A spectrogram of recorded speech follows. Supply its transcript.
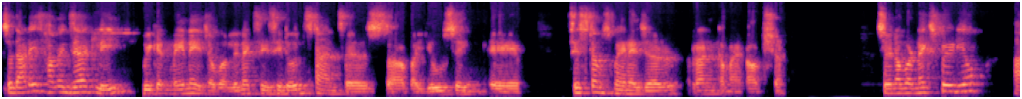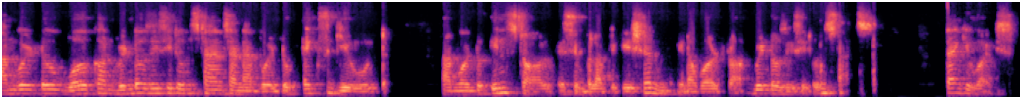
so that is how exactly we can manage our Linux EC2 instances uh, by using a systems manager run command option. So in our next video, I'm going to work on Windows EC2 instance and I'm going to execute, I'm going to install a simple application in our uh, Windows EC2 instance. Thank you guys.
